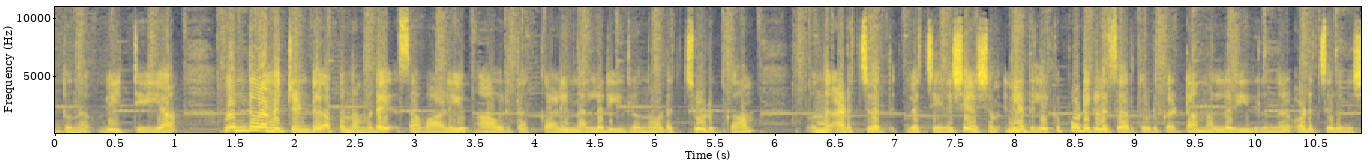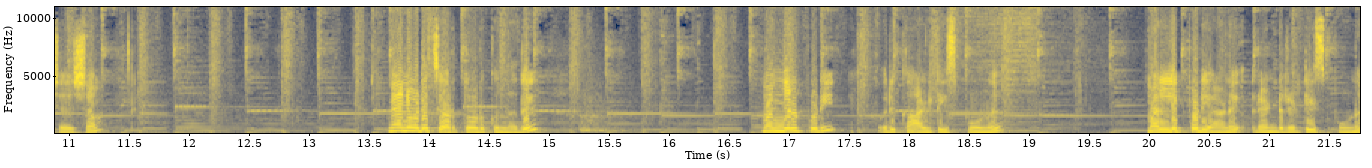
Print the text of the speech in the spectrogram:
ഇതൊന്ന് വെയിറ്റ് ചെയ്യാം. വെന്ത് വന്നിട്ടുണ്ട്. അപ്പം നമ്മുടെ സവാളയും ആ ഒരു തക്കാളിയും നല്ല രീതിയിൽ ഒന്ന് ഉടച്ചു കൊടുക്കാം. ഒന്ന് അടച്ചു വെച്ചതിന് ശേഷം ഇനി അതിലേക്ക് പൊടികൾ ചേർത്ത് കൊടുക്കട്ടോ നല്ല രീതിയിൽ ഒന്ന് ഉടച്ചതിന് ശേഷം ഞാനിവിടെ ചേർത്ത് കൊടുക്കുന്നത് മഞ്ഞൾപ്പൊടി ഒരു കാൽ ടീസ്പൂണ് മല്ലിപ്പൊടിയാണ് രണ്ടര ടീസ്പൂണ്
